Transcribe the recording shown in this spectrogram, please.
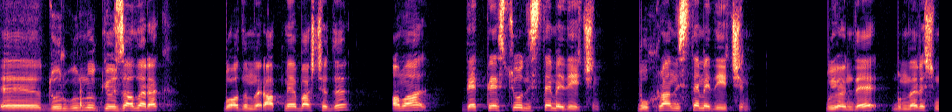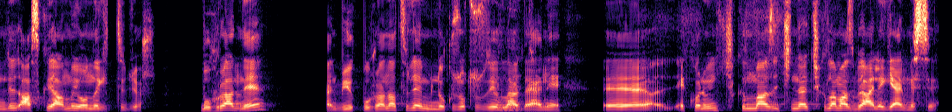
e, durgunluğu göze alarak bu adımları atmaya başladı. Ama depresyon istemediği için, buhran istemediği için bu yönde bunları şimdi askıya alma yoluna gitti diyor. Buhran ne? Yani büyük buhranı hatırlayın 1930'lu yıllarda yani e, ekonominin çıkılmaz içinden çıkılamaz bir hale gelmesi.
